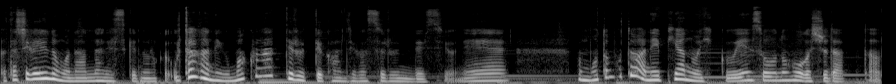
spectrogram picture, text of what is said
私が言うのもなんなんですけどなんか歌がね上手くなってるって感じがするんですよね。もともとはねピアノを弾く演奏の方が主だった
